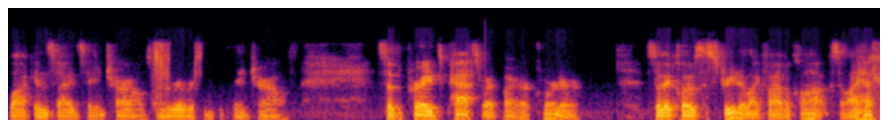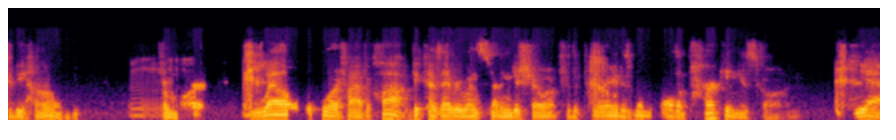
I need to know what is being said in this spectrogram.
block inside St. Charles in the Riverside of St. Charles. So the parades pass right by our corner. So they close the street at like five o'clock. So I have to be home mm. from work well before five o'clock because everyone's starting to show up for the parade as well. All the parking is gone. Yeah.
